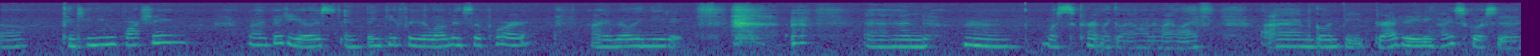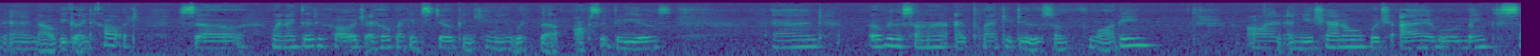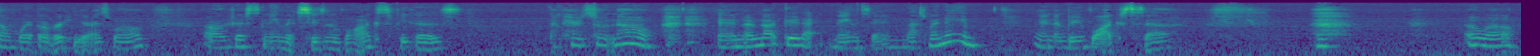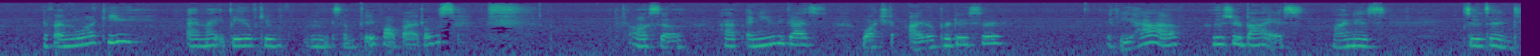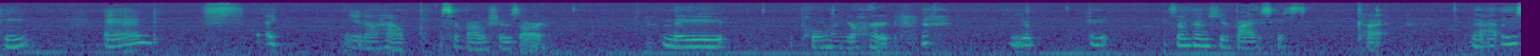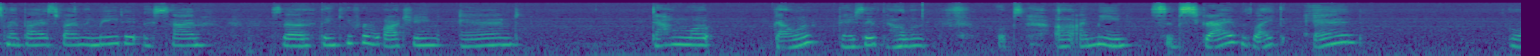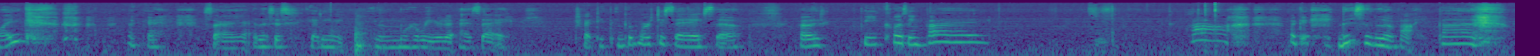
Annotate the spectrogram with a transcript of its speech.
continue watching my videos and thank you for your love and support. I really need it. and, hmm, what's currently going on in my life? I'm going to be graduating high school soon and I'll be going to college. So, when I go to college, I hope I can still continue with the opposite videos. And over the summer, I plan to do some vlogging on a new channel, which I will link somewhere over here as well. I'll just name it Susan Vlogs because my parents don't know, and I'm not good at names, and that's my name, and I'm doing vlogs, so. oh well, if I'm lucky, I might be able to make some K-pop idols. Also, have any of you guys watched Idol Producer? If you have, Who's your bias? Mine is Susan Ting, and I, you know how survival shows are. They pull on your heart. yep. It, sometimes your bias gets cut. But at least my bias finally made it this time. So thank you for watching and download download? Did I say download? Oops. Uh, I mean, subscribe, like, and like. okay, sorry, this is getting even more weird as I try to think of more to say, so I will be closing. Bye! Ah! Okay, this is the bye. Bye!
